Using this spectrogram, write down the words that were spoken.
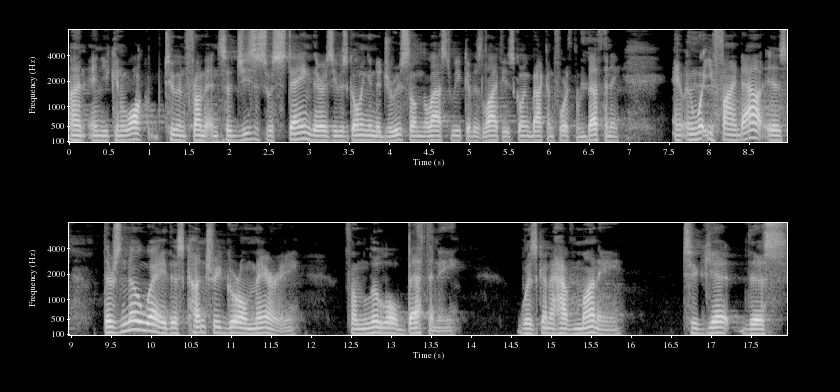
and, and you can walk to and from it. And so Jesus was staying there as he was going into Jerusalem the last week of his life. He was going back and forth from Bethany. And, and what you find out is there's no way this country girl Mary from little old Bethany was going to have money to get this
